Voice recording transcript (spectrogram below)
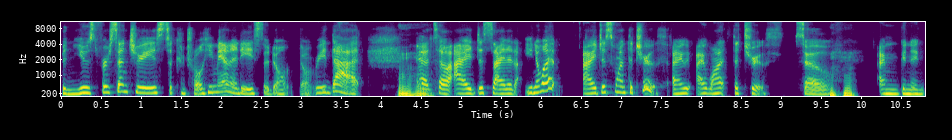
been used for centuries to control humanity so don't don't read that mm-hmm. and so i decided you know what i just want the truth i i want the truth so mm-hmm. i'm going to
